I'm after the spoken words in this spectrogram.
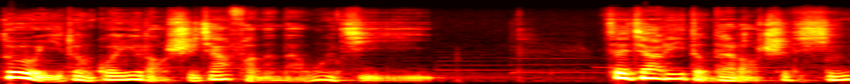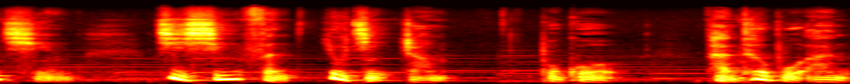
都有一段关于老师家访的难忘记忆。在家里等待老师的心情，既兴奋又紧张。不过，忐忑不安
